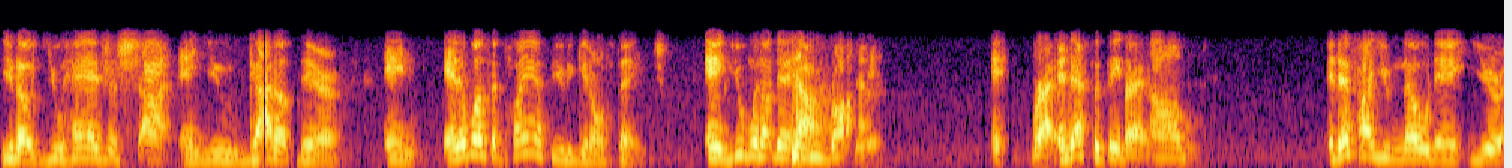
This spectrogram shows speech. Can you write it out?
you know, you had your shot and you got up there, and and it wasn't planned for you to get on stage, and you went up there No, and you rocked no. it, Right. and that's the thing. Right. Um, and that's how you know that you're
